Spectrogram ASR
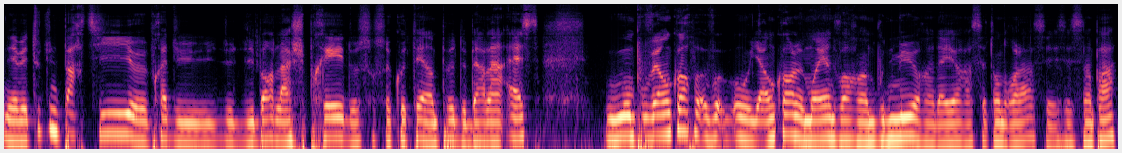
Il y avait toute une partie euh, près du, du, de Spree, de sur ce côté un peu de Berlin-Est, où on pouvait encore, il y a encore le moyen de voir un bout de mur hein, d'ailleurs à cet endroit-là, c'est sympa.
